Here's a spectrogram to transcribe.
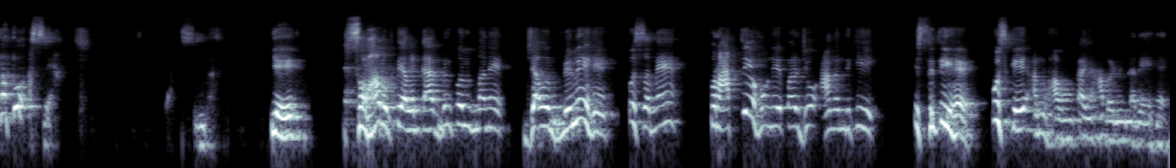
तत्व अस्य। ये स्वभाव उक्ति अलंकार बिल्कुल माने जब मिले हैं, उस समय प्राप्ति होने पर जो आनंद की स्थिति है, उसके अनुभवों का यहाँ वर्णन कर हैं।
